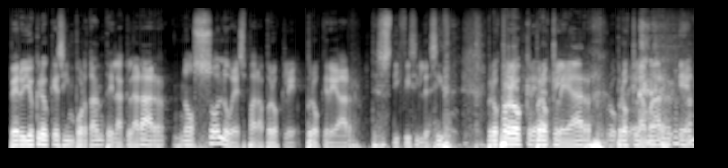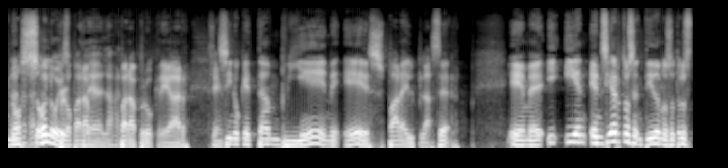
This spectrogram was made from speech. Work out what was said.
pero yo creo que es importante el aclarar, no solo es para procle- procrear, es difícil decir, Procle- Procrear. proclear, Procrear. proclamar, eh, no solo es para, Procrear. para procrear, Sí. sino que también es para el placer. Em, eh, y y en, en cierto sentido, nosotros,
